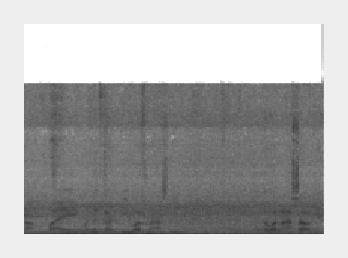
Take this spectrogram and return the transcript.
sampai mendekati warna asli atau warna asalnya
